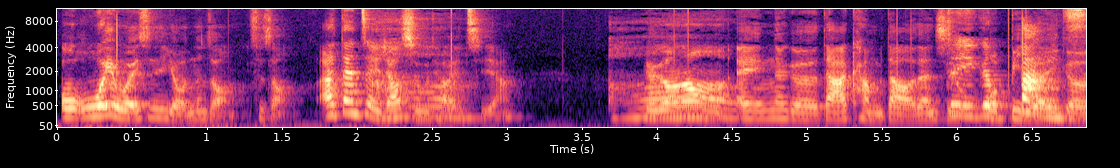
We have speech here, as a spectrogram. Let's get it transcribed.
我我以为是有那种这种啊，但这也叫食物调理机啊。有个那种哎，那个大家看不到，但是我比了一个，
